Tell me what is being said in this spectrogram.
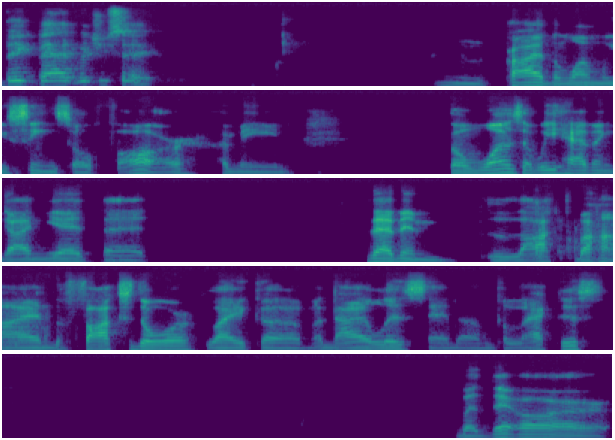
big bad? Would you say? Mm, Probably the one we've seen so far. I mean, the ones that we haven't gotten yet that that have been locked behind the Fox door, like um, Annihilus and um, Galactus. But there are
